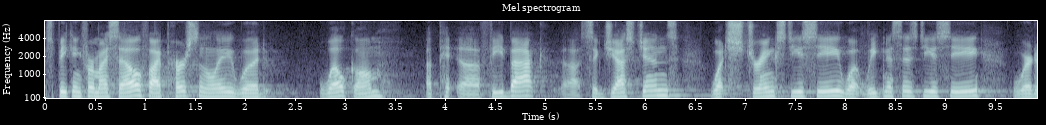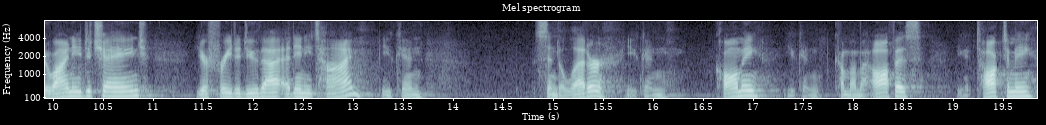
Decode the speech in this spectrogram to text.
Speaking for myself, I personally would welcome uh, feedback, uh, suggestions. What strengths do you see? What weaknesses do you see? Where do I need to change? You're free to do that at any time. You can send a letter, you can call me, you can come by my office, you can talk to me.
